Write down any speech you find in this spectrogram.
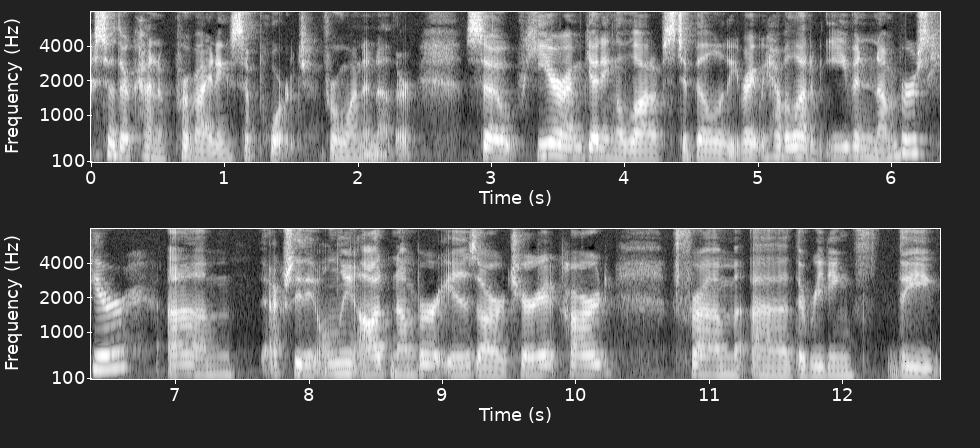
so they're kind of providing support for one another. So here I'm getting a lot of stability, right? We have a lot of even numbers here. Um, actually, the only odd number is our chariot card from uh, the reading, the,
